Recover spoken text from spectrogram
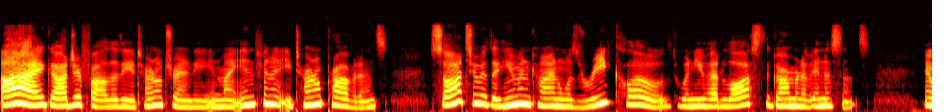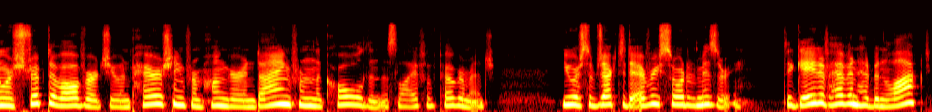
I, God your Father, the eternal Trinity, in my infinite eternal providence, saw to it that humankind was reclothed when you had lost the garment of innocence and were stripped of all virtue, and perishing from hunger, and dying from the cold in this life of pilgrimage. You were subjected to every sort of misery. The gate of heaven had been locked,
